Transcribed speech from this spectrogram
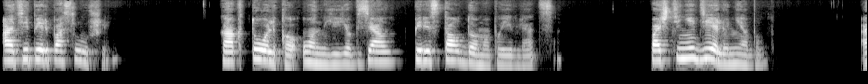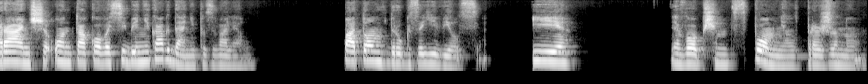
А теперь послушай. Как только он ее взял, перестал дома появляться. Почти неделю не был. Раньше он такого себе никогда не позволял. Потом вдруг заявился. И, в общем, вспомнил про жену.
